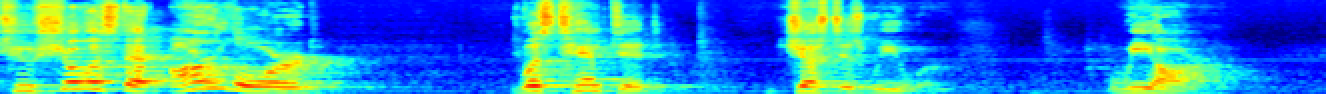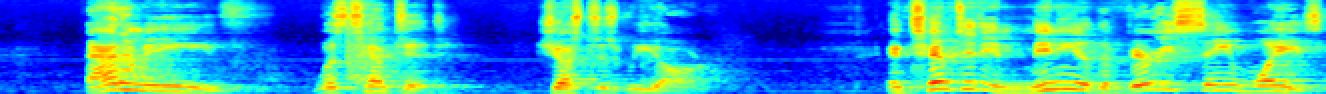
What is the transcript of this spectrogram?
to show us that our Lord was tempted just as we were. We are. Adam and Eve was tempted just as we are. And tempted in many of the very same ways.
